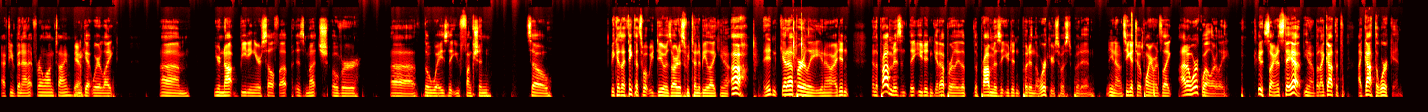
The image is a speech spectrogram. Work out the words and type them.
after you've been at it for a long time Yeah. you get where like um you're not beating yourself up as much over uh the ways that you function so because i think that's what we do as artists we tend to be like you know oh i didn't get up early you know i didn't and the problem isn't that you didn't get up early. The the problem is that you didn't put in the work you're supposed to put in. You know, so you get to a point where it's like, I don't work well early. so I'm gonna stay up, you know, but I got the I got the work in.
